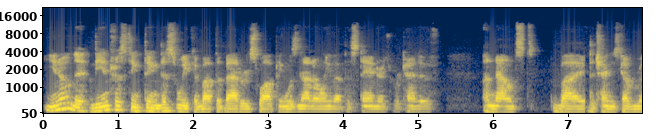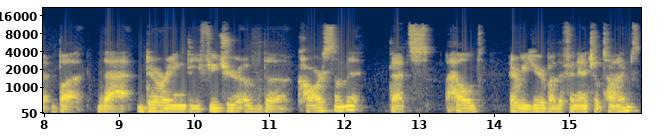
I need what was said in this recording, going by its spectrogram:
You know the interesting thing this week about the battery swapping was not only that the standards were kind of announced by the Chinese government, but that during the Future of the Car Summit that's held every year by the Financial Times,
